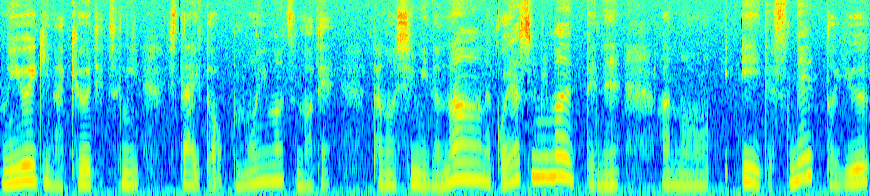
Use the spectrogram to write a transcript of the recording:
有意義な休日にしたいと思いますので楽しみだななんかお休み前ってねあのいいですねという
